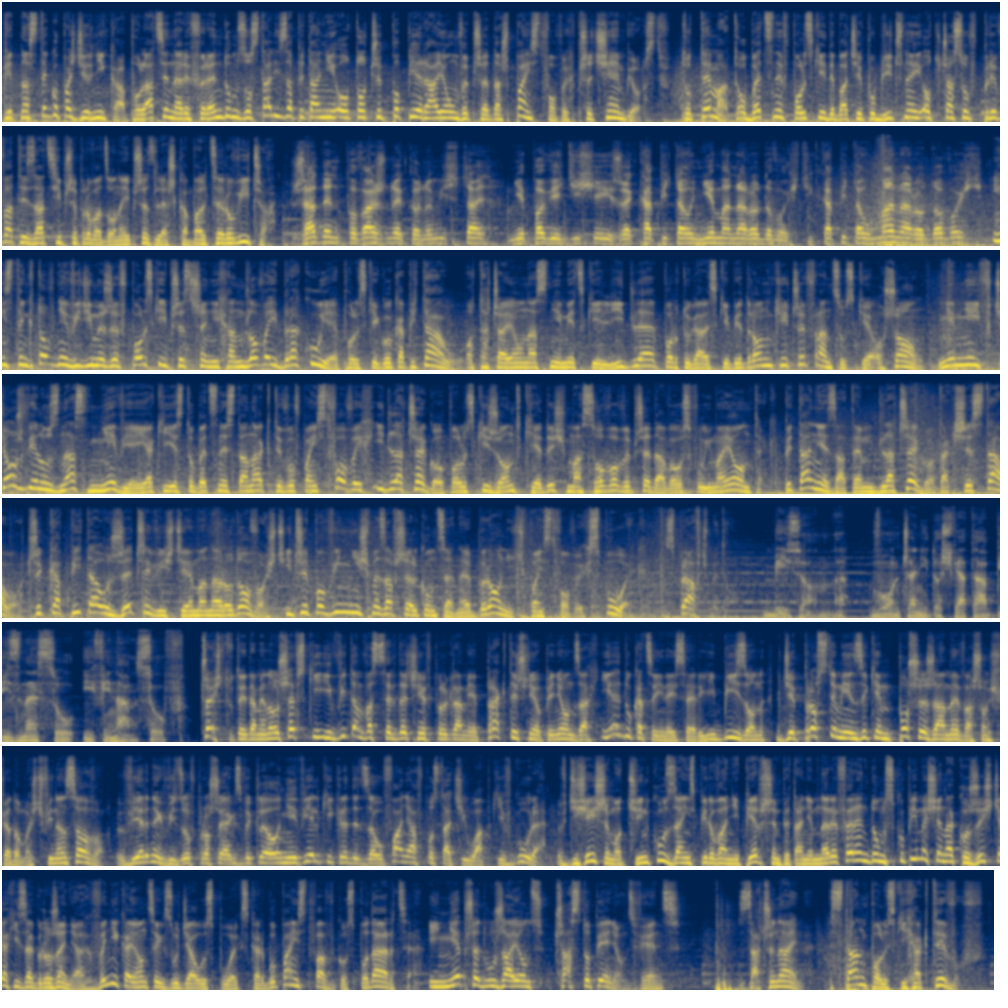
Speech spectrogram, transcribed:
15 października Polacy na referendum zostali zapytani o to, czy popierają wyprzedaż państwowych przedsiębiorstw. To temat obecny w polskiej debacie publicznej od czasów prywatyzacji przeprowadzonej przez Leszka Balcerowicza. Żaden poważny ekonomista nie powie dzisiaj, że kapitał nie ma narodowości. Kapitał ma narodowość. Instynktownie widzimy, że w polskiej przestrzeni handlowej brakuje polskiego kapitału. Otaczają nas niemieckie Lidle, portugalskie Biedronki czy francuskie Auchan. Niemniej wciąż wielu z nas nie wie, jaki jest obecny stan aktywów państwowych i dlaczego polski rząd kiedyś masowo wyprzedawał swój majątek. Pytanie zatem, dlaczego tak się stało? Czy kapitał rzeczywiście ma narodowość i czy powinniśmy za wszelką cenę bronić państwowych spółek? Sprawdźmy to. Bizon. Włączeni do świata biznesu i finansów. Cześć, tutaj Damian Olszewski i witam Was serdecznie w programie Praktycznie o Pieniądzach i edukacyjnej serii Bizon, gdzie prostym językiem poszerzamy Waszą świadomość finansową. Wiernych widzów proszę jak zwykle o niewielki kredyt zaufania w postaci łapki w górę. W dzisiejszym odcinku, zainspirowani pierwszym pytaniem na referendum, skupimy się na korzyściach i zagrożeniach wynikających z udziału spółek Skarbu Państwa w gospodarce. I nie przedłużając, czas to pieniądz, więc zaczynajmy. Stan polskich aktywów.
